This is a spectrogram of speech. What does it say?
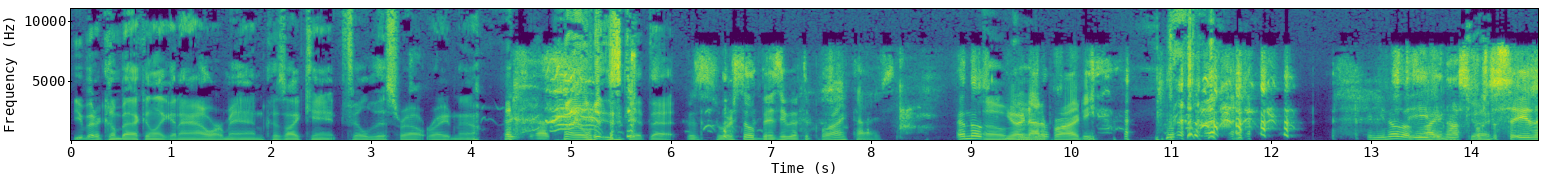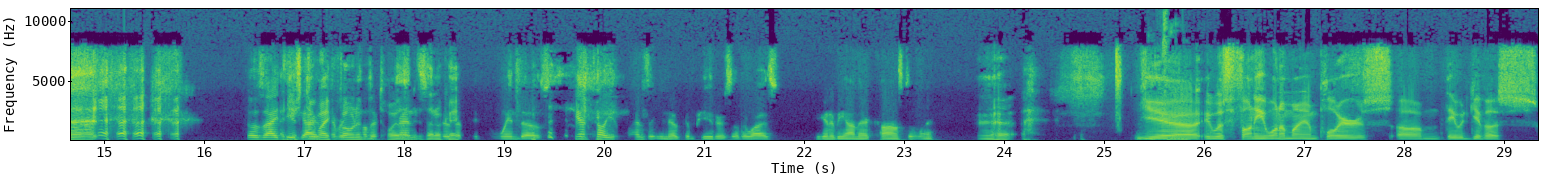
"You better come back in like an hour, man, because I can't fill this route right now." Exactly. I always get that. Because we're so busy, we have to prioritize. And those, Oh, You're not a priority. and you know those Steve, IT, you're not supposed to say that. those IT just guys. threw my phone in the toilet. Is that okay? Windows. you can't tell your friends that you know computers, otherwise you're going to be on there constantly. Yeah, it was funny. One of my employers, um, they would give us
